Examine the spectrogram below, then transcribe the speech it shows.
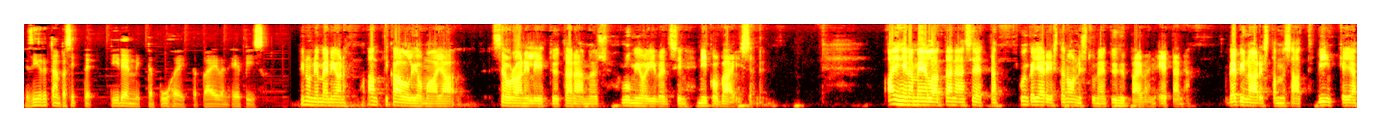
Ja siirrytäänpä sitten pidemmittä puheitta päivän episodi. Minun nimeni on Antti Kalliomaa ja seuraani liittyy tänään myös Lumio Eventsin Niko Väisänen. Aiheena meillä on tänään se, että kuinka järjestän onnistuneen tyhypäivän etänä. Webinaaristamme saat vinkkejä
